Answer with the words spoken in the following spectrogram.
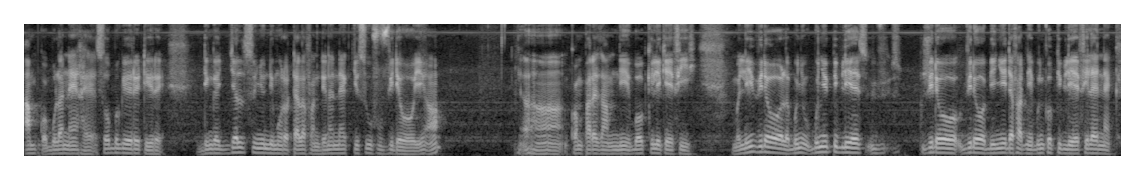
am ko bu la neexee soo bëggee retirer di nga jël suñu numéro téléphone dina nekk ci suufu vidéo yi ah. Comme par exemple nii boo cliquer fii ma lii vidéo la bu ñu bu ñuy publier vidéo vidéo bi ñuy defar nii bu ñu ko publier fii lay nekk.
